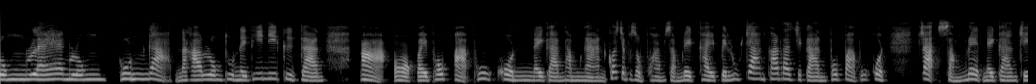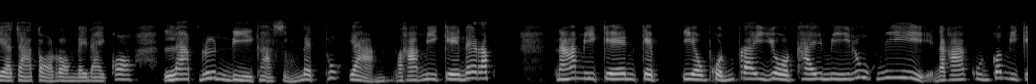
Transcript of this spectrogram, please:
ลงแรงลงทุนค่ะนะคะ ลงทุนในที่นี้คือการอ่าออกไปพบปะผู้คนในการทำงานก็จะประสบความสำเร็จใครเป็นลูกจ้างข้าราชการ พบปะผู้คนจะสำเร็จในการเจรจาต่อรองใด ๆ ก็ราบรื่นดีค่ะสำเร็จทุกอย่างนะคะ มีเกณฑ์ได้รับนะมีเกณฑ์เก็บเกี่ยวผลประโยชน์ใครมีลูกหนี้นะคะ คุณก็มีเก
